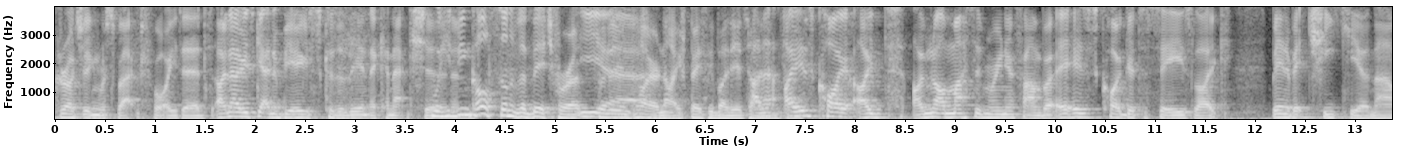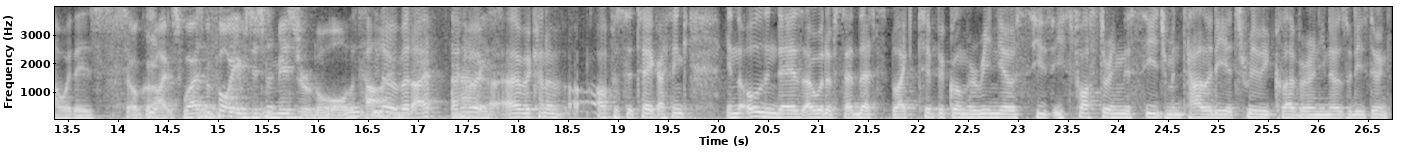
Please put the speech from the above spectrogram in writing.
grudging respect for what he did. I know he's getting abuse because of the interconnection. Well, he'd been called son of a bitch for, a, for the entire night, basically by the Italian And I fans. is quite. I I'm not a massive Mourinho fan, but it is quite good to see he's like being a bit cheekier now with his sort of gripes. Whereas before he was just miserable all the time. No, but I, I, have a, I have a kind of opposite take. I think in the olden days, I would have said that's like typical Mourinho. He's, he's fostering this siege mentality. It's really clever and he knows what he's doing.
